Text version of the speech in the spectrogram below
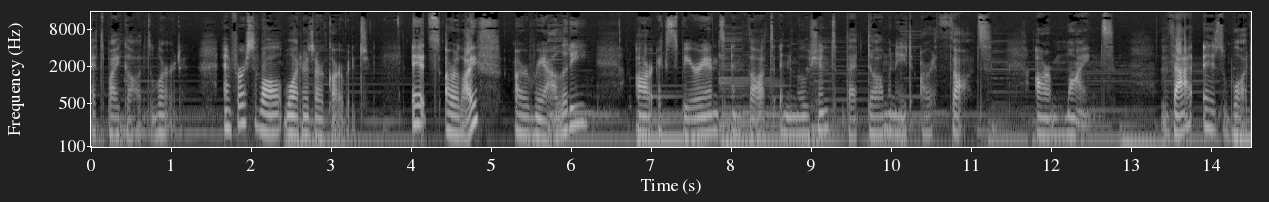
It's by God's word. And first of all, what is our garbage? It's our life, our reality, our experience and thoughts and emotions that dominate our thoughts, our minds. That is what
